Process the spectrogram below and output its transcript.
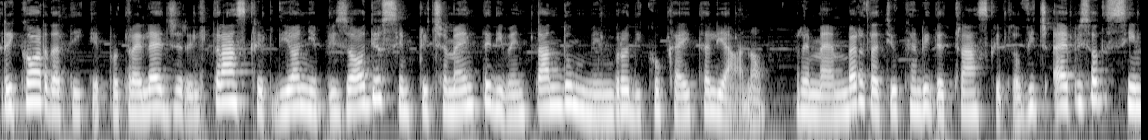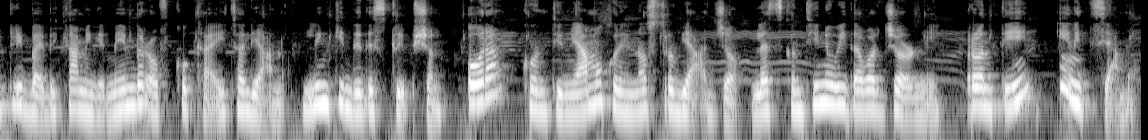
Ricordati che potrai leggere il transcript di ogni episodio semplicemente diventando un membro di Coca Italiano. Remember that you can read the transcript of each episode simply by becoming a member of Coca Italiano. Link in the description. Ora continuiamo con il nostro viaggio. Let's continue with our journey. Pronti? Iniziamo!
